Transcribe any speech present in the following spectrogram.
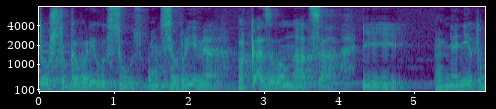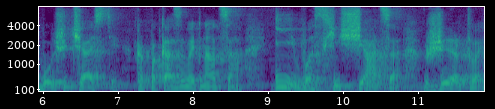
то, что говорил Иисус. Он все время показывал на Отца. И у меня нету большей части, как показывать на Отца и восхищаться жертвой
